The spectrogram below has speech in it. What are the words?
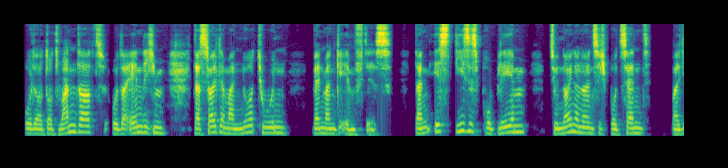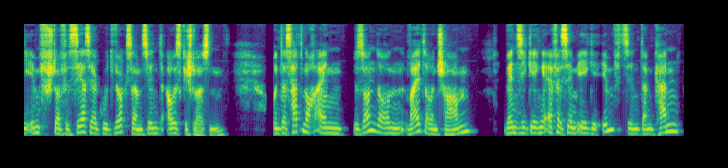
oder dort wandert oder ähnlichem, das sollte man nur tun, wenn man geimpft ist. Dann ist dieses Problem zu 99 Prozent, weil die Impfstoffe sehr, sehr gut wirksam sind, ausgeschlossen. Und das hat noch einen besonderen weiteren Charme. Wenn Sie gegen FSME geimpft sind, dann kann,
